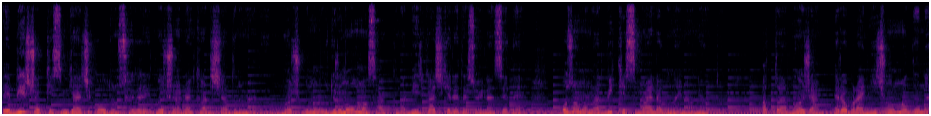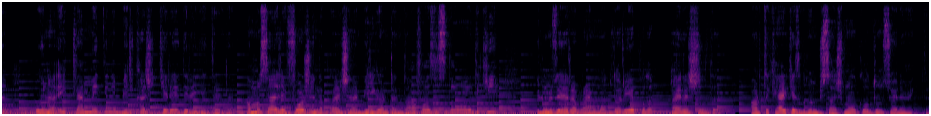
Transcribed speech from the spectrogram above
Ve birçok kesim gerçek olduğunu söyleyerek Notch'un ölen kardeşi adını verdi. Notch bunun uydurma olması hakkında birkaç kere de söylense de o zamanlar bir kesim hala buna inanıyordu. Hatta Mojang, Herobrine hiç olmadığını, oyuna eklenmediğini birkaç kere dile getirdi. Ama sadece 4chan'da paylaşılan bir görüntüden daha fazlası da vardı ki günümüzde Herobrine modları yapılıp paylaşıldı. Artık herkes bunun bir saçmalık olduğunu söylemekte.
